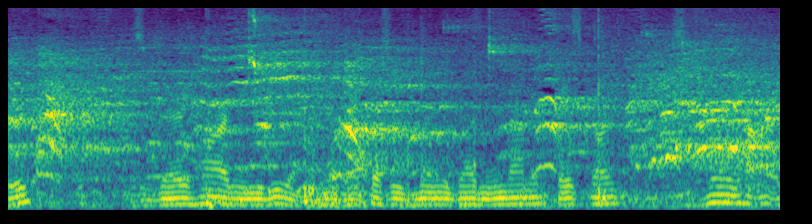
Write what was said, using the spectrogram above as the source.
See? It's very hard when you do that. That person who's normally guarding inbounder, face guard. It's very hard.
